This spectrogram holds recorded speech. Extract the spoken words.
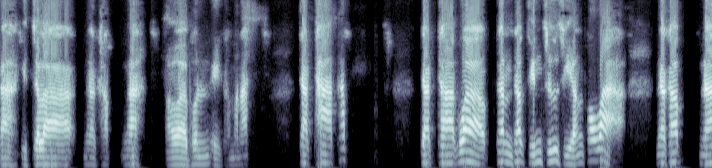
นะอิจลานะครับนะเอาพลเอกธรรมนัฐจัดฉากครับ จัดฉากว่าท่านทักษิณซื้อเสียงเพราะว่านะครับ นะ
